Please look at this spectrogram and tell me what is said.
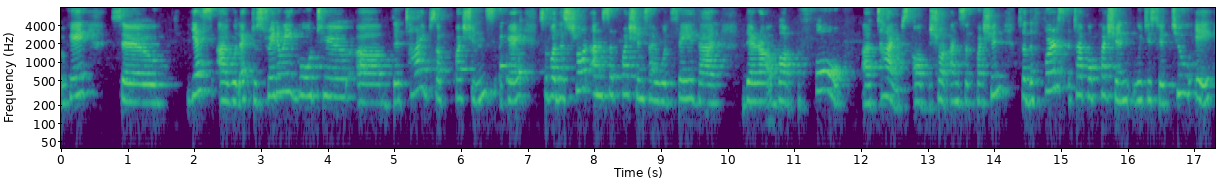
Okay, so yes, I would like to straight away go to uh, the types of questions. Okay, so for the short answer questions, I would say that there are about four uh, types of short answer question. So the first type of question, which is your 2A,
